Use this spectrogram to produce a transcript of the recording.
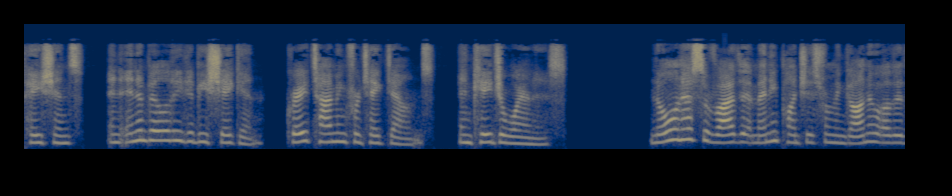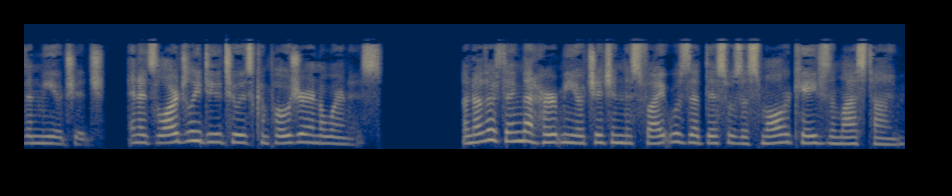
patience, an inability to be shaken, great timing for takedowns, and cage awareness. No one has survived that many punches from Ngannou other than Miocic, and it's largely due to his composure and awareness. Another thing that hurt Miocic in this fight was that this was a smaller cage than last time.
